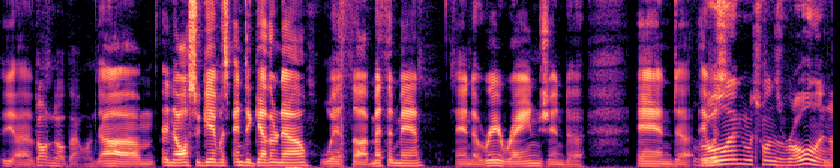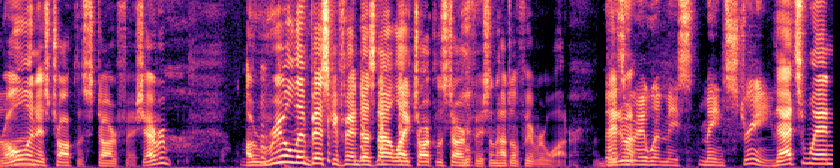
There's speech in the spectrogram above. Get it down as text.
yeah, Don't know that one. um, and it also gave us N 2gether Now with uh, Method Man and uh, Rearrange and uh, and uh, it was Rolling? Which one's rolling? on? Rolling is Chocolate Starfish. Every a real Limp Bizkit fan does not like Chocolate Starfish on the hot dog flavored water. They That's do when not- they went main- mainstream. that's when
